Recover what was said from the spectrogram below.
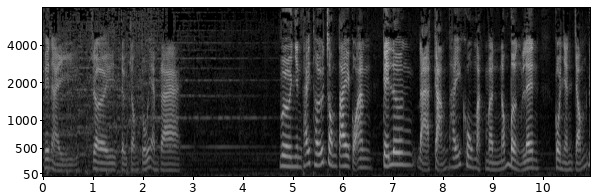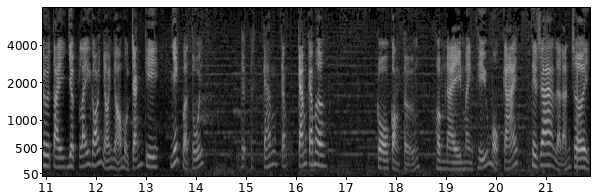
Cái này rơi từ trong túi em ra. Vừa nhìn thấy thứ trong tay của anh, Kỳ Lương đã cảm thấy khuôn mặt mình nóng bừng lên. Cô nhanh chóng đưa tay giật lấy gói nhỏ nhỏ màu trắng kia, nhét vào túi. Cám, cám, cám cám ơn. Cô còn tưởng hôm nay mang thiếu một cái, thì ra là đánh rơi.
